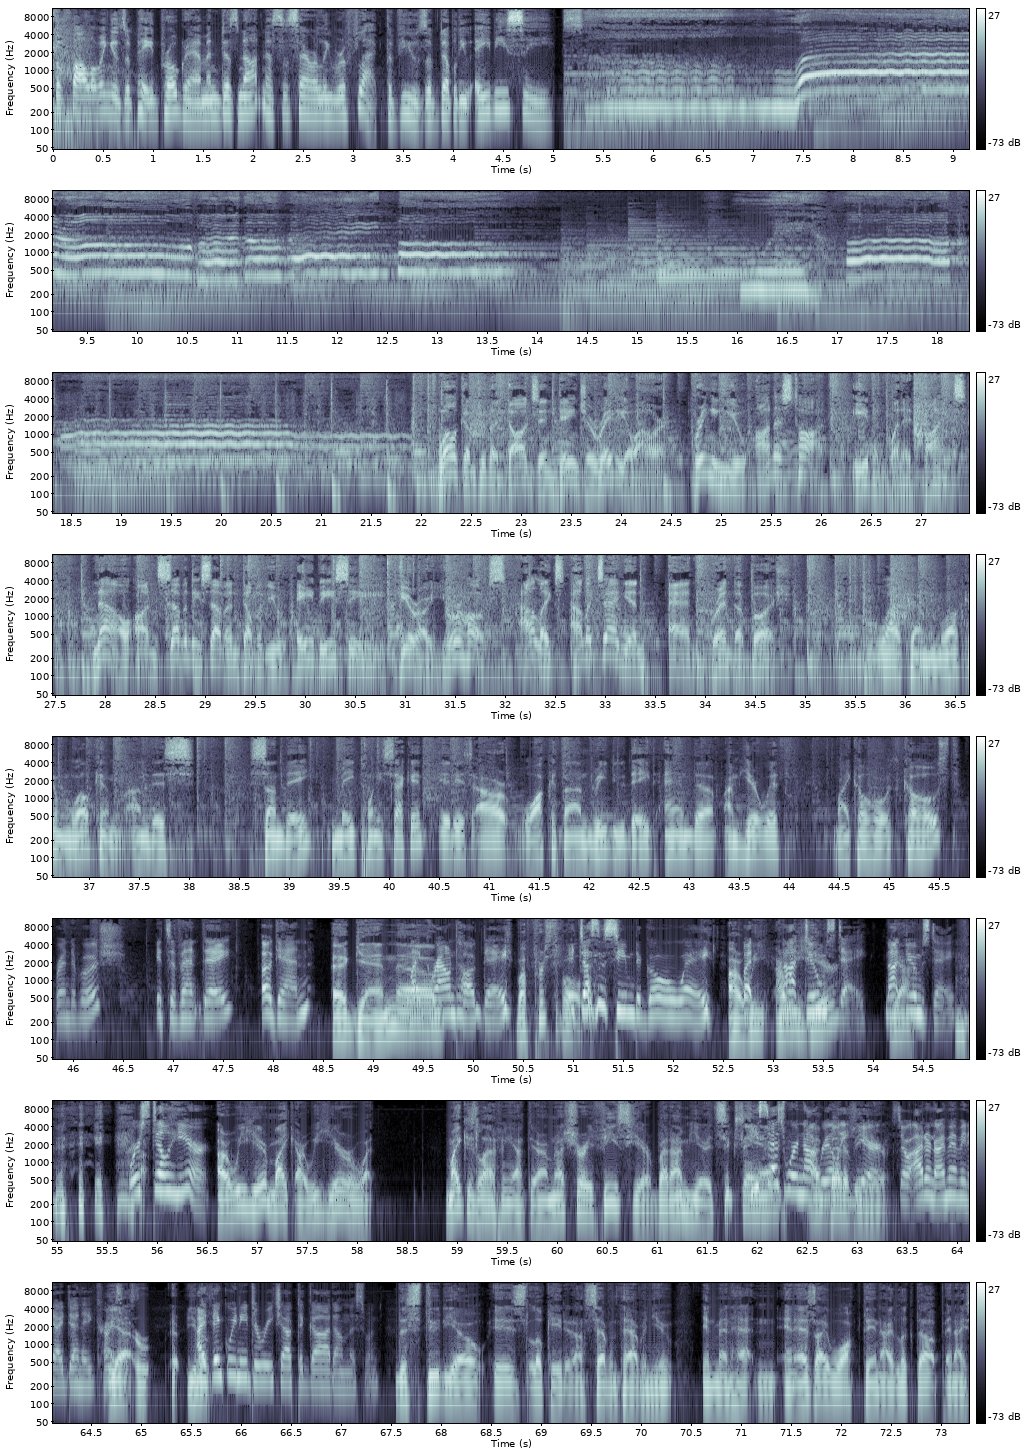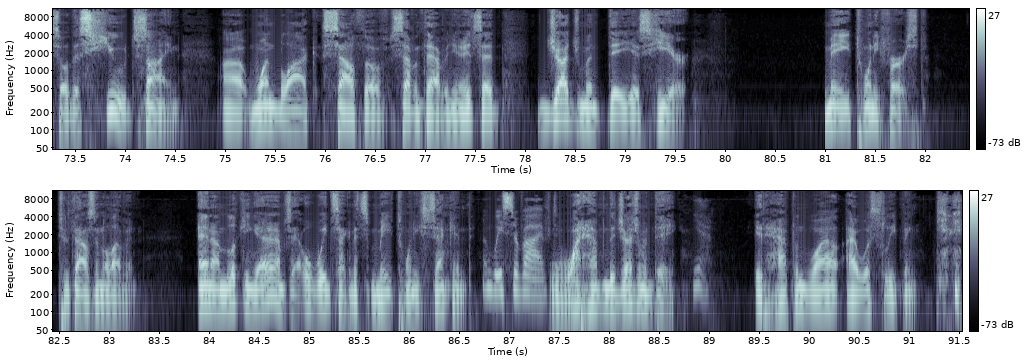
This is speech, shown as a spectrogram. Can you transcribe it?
The following is a paid program and does not necessarily reflect the views of WABC. Somewhere over the rainbow, way up high. Welcome to the Dogs in Danger Radio Hour, bringing you honest talk, even when it bites. Now on 77 WABC, here are your hosts, Alex Alexanian and Brenda Bush. Welcome, welcome, welcome on this Sunday, May 22nd. It is our walkathon redo date, and uh, I'm here with my co-host, co-host Brenda Bush. It's event day again, again. like um, Groundhog Day. But first of all, it doesn't seem to go away. Are but we- are not we here? doomsday. Not Yeah. doomsday. We're still here. are we here, Mike? Are we here or what? Mike is laughing out there. I'm not sure if he's here, but I'm here at 6 a.m. He says we're not I really be here. So I don't know. I'm having an identity crisis. Yeah, uh, you know, I think we need to reach out to God on this one. the studio is located on 7th Avenue in Manhattan. And as I walked in, I looked up and I saw this huge sign, uh, one block south of 7th Avenue. And it said, Judgment Day is here, May 21st, 2011. And I'm looking at it. I'm saying, oh, wait a second. It's May 22nd. And we survived. What happened to Judgment Day? Yeah. It happened while I was sleeping. I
